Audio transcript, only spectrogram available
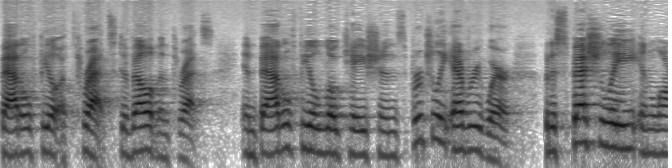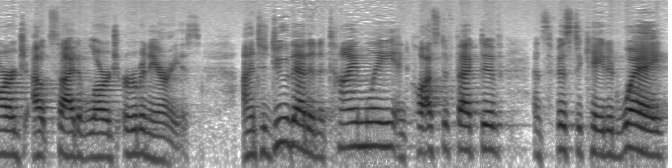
battlefield threats, development threats in battlefield locations virtually everywhere, but especially in large, outside of large urban areas. And to do that in a timely and cost-effective and sophisticated way,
